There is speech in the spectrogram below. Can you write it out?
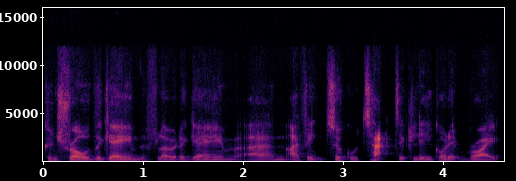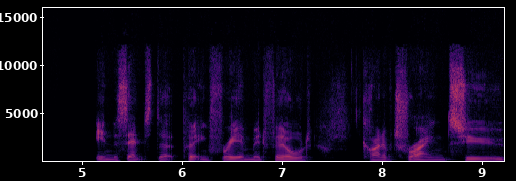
control the game, the flow of the game. Um, I think Tuchel tactically got it right in the sense that putting three in midfield, kind of trying to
